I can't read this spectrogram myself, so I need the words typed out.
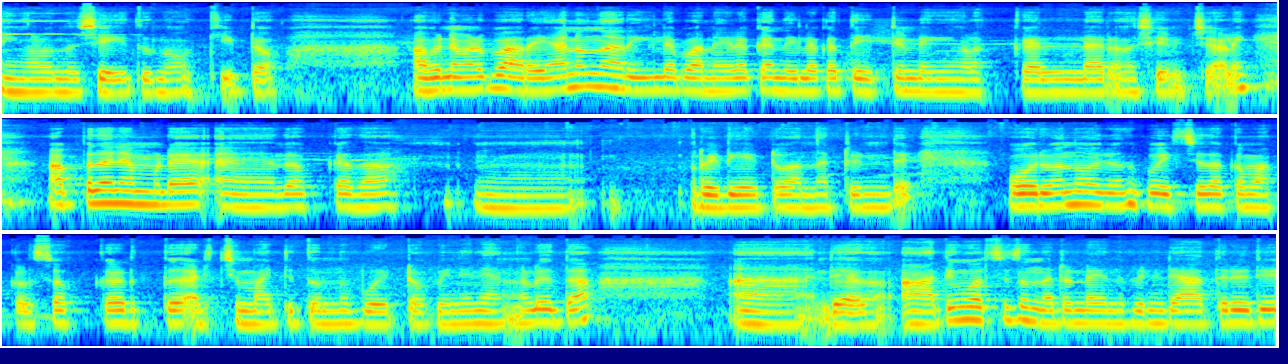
നിങ്ങളൊന്ന് ചെയ്ത് നോക്കിയിട്ടോ അപ്പോൾ നമ്മൾ പറയാനൊന്നും അറിയില്ല. പറഞ്ഞതിലൊക്കെ എന്തെങ്കിലുമൊക്കെ തെറ്റുണ്ടെങ്കിൽ നിങ്ങളൊക്കെ എല്ലാവരും ഒന്ന് ക്ഷമിച്ചാളി. അപ്പോൾ തന്നെ നമ്മുടെ ഇതൊക്കെ ഇതാ റെഡി ആയിട്ട് വന്നിട്ടുണ്ട്. ഓരോന്ന് ഓരോന്ന് പൊരിച്ചതൊക്കെ മക്കൾസൊക്കെ എടുത്ത് അടിച്ചു മാറ്റി തിന്ന് പോയിട്ടോ. പിന്നെ ഞങ്ങളിതാ ആദ്യം കുറച്ച് തിന്നിട്ടുണ്ടായിരുന്നു. പിന്നെ രാത്രി ഒരു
